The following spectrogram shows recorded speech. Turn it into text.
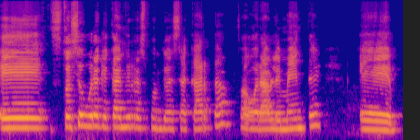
Eh, estoy segura que Candy respondió a esa carta favorablemente, eh,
